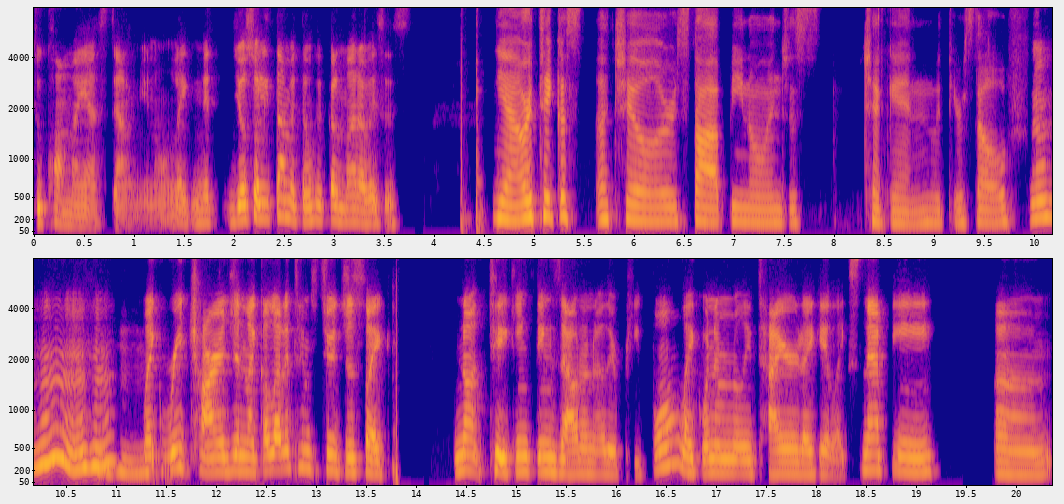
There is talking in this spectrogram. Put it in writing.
to calm my ass down, you know, like me, yo solita me tengo que calmar a veces. Yeah, or take a, a chill or stop, you know, and just check in with yourself. Mm-hmm, mm-hmm. Mm-hmm. Like recharge and like a lot of times too, just like not taking things out on other people. Like when I'm really tired, I get like snappy. Um,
